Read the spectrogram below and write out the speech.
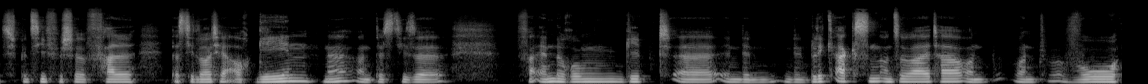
spezifische Fall, dass die Leute ja auch gehen ne? und dass diese Veränderungen gibt äh, in, den, in den Blickachsen und so weiter und, und wo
